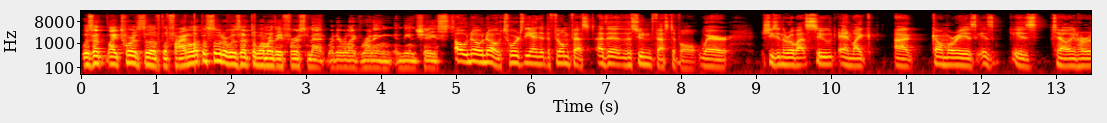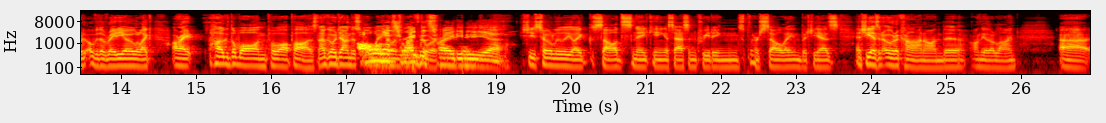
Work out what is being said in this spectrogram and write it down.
was that like towards the the final episode, or was that the one where they first met, where they were like running and being chased? Oh no, no, towards the end at the film fest, at the the student festival, where she's in the robot suit and like uh Kanamori is is is telling her over the radio like, all right, hug the wall and pull out pause. Now go down this Oh, hallway. go that's right. That's door. right. Yeah, yeah, yeah. She's totally like solid snaking, assassin creating, splinter selling, but she has and she has an Otacon on the on the other line. Uh,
